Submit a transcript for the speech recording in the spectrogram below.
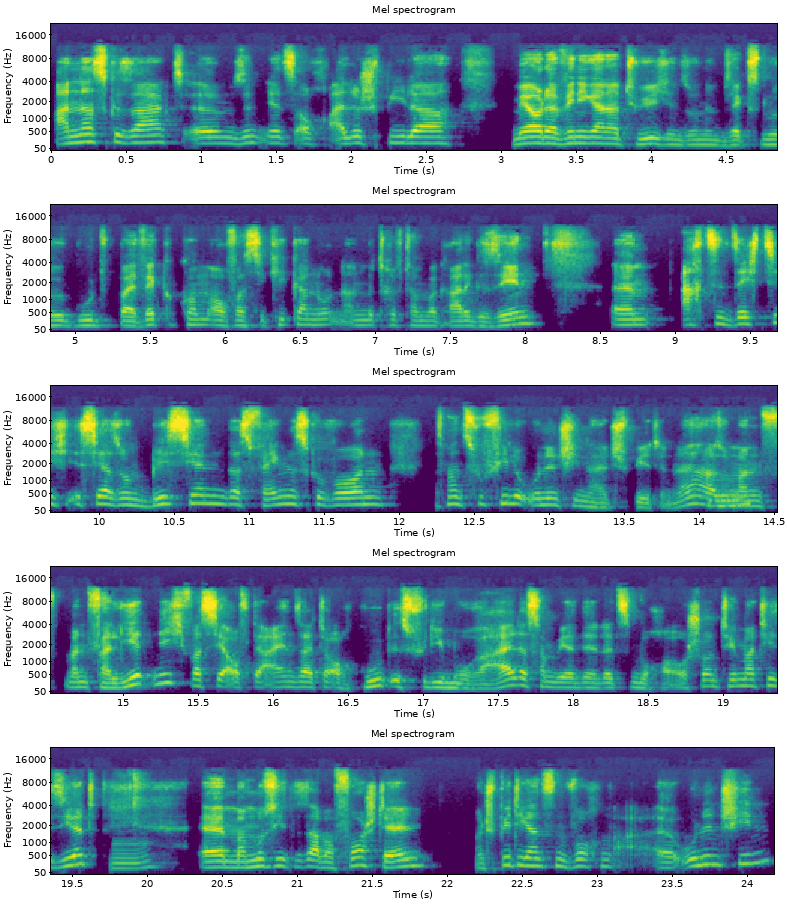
Anders gesagt ähm, sind jetzt auch alle Spieler mehr oder weniger natürlich in so einem 6-0 gut bei weggekommen, auch was die Kickernoten anbetrifft, haben wir gerade gesehen. 1860 ähm, ist ja so ein bisschen das Verhängnis geworden, dass man zu viele Unentschiedenheit spielte. Ne? Also mhm. man, man verliert nicht, was ja auf der einen Seite auch gut ist für die Moral. Das haben wir in der letzten Woche auch schon thematisiert. Mhm. Äh, man muss sich das aber vorstellen, man spielt die ganzen Wochen äh, unentschieden,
